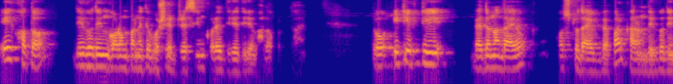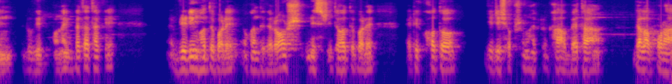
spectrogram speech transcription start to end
এই ক্ষত দীর্ঘদিন গরম পানিতে বসে ড্রেসিং করে ধীরে ধীরে ভালো করতে তো এটি একটি বেদনাদায়ক, কষ্টদায়ক ব্যাপার, কারণ দীর্ঘদিন রোগীর অনেক ব্যথা থাকে, ব্লিডিং হতে পারে, ওখান থেকে রস নিঃসৃত হতে পারে, এটি ক্ষত, যেটি সবসময় একটা ঘা, ব্যথা, জ্বালা পড়া,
